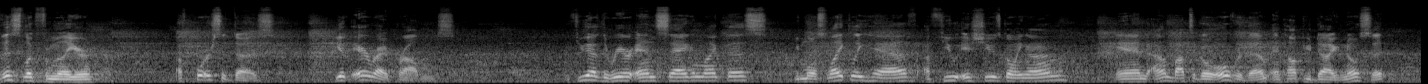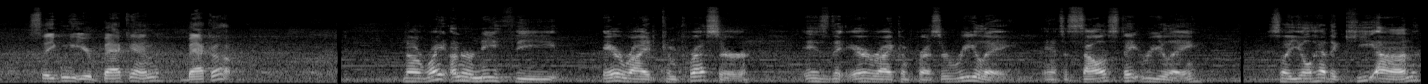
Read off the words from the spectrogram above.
this look familiar? Of course it does. You have air ride problems. If you have the rear end sagging like this, you most likely have a few issues going on, and I'm about to go over them and help you diagnose it so you can get your back end back up. Now, right underneath the air ride compressor is the air ride compressor relay, and it's a solid state relay. So you'll have the key on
